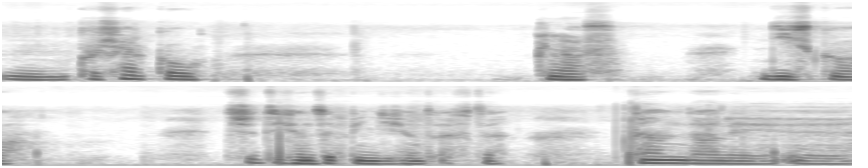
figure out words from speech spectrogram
mm, kosiarką. Klas Disco 3050 FC. Tam dalej y,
